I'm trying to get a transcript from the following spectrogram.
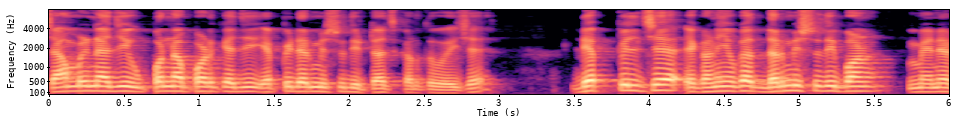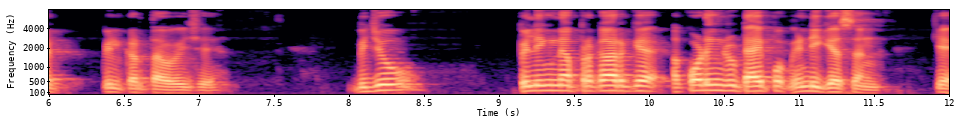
ચામડીના જે ઉપરના પડ કે જે એપિડર્મિસ સુધી ટચ કરતું હોય છે. ડેપ પીલ છે એ ઘણી વખત દરમી સુધી પણ મેને પીલ કરતા હોય છે. બીજું પિલિંગના પ્રકાર કે according to type of indication કે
